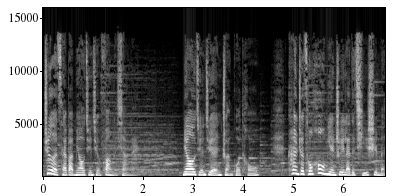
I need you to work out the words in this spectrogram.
这才把喵卷卷放了下来。喵卷卷转过头，看着从后面追来的骑士们，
